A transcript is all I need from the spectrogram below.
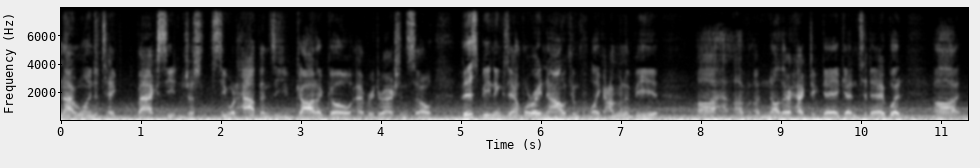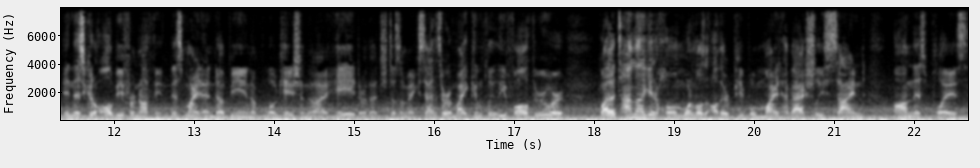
not willing to take the back seat and just see what happens. You gotta go every direction. So this being an example right now, can, like I'm gonna be uh, have another hectic day again today, but uh, and this could all be for nothing. This might end up being a location that I hate or that just doesn't make sense, or it might completely fall through, or by the time I get home, one of those other people might have actually signed on this place.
